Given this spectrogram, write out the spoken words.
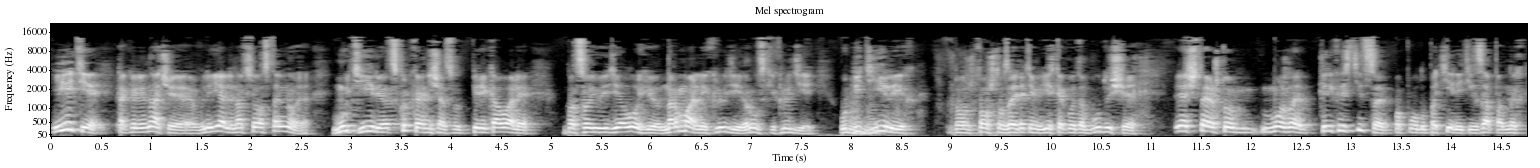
И эти, так или иначе, влияли на все остальное. Мутили, вот сколько они сейчас вот перековали под свою идеологию нормальных людей, русских людей. Убедили их в том, что за этим есть какое-то будущее. Я считаю, что можно перекреститься по поводу потери этих западных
